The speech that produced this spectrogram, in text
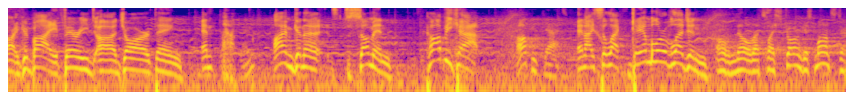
All right, goodbye, fairy uh, jar thing, and I'm gonna summon copycat, Copycat. and I select Gambler of Legend, Oh no, that's my strongest monster.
